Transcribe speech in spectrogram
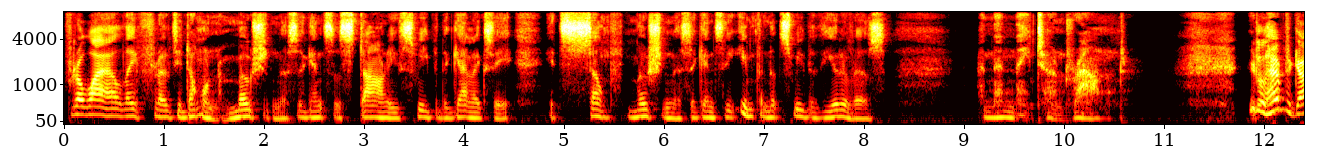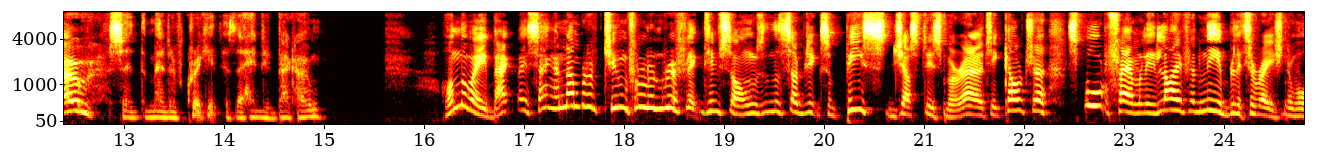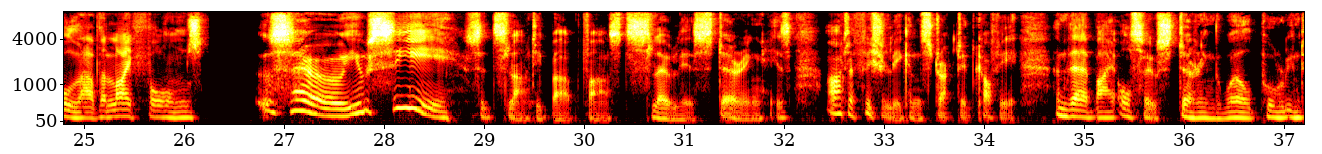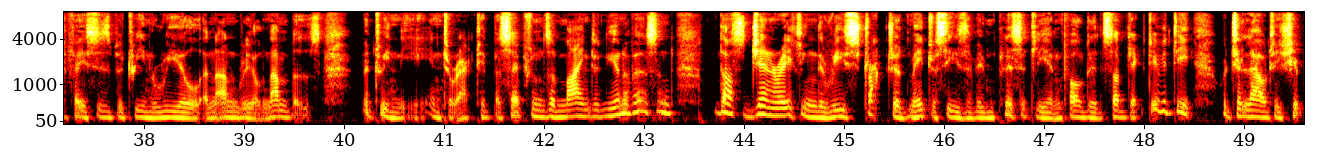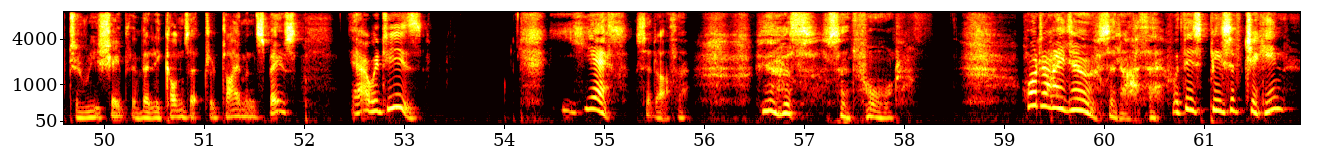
For a while they floated on, motionless against the starry sweep of the galaxy, itself motionless against the infinite sweep of the universe. And then they turned round. It'll have to go, said the men of Krikkit as they headed back home. On the way back, they sang a number of tuneful and reflective songs on the subjects of peace, justice, morality, culture, sport, family, life, and the obliteration of all other life forms. So, you see, said Slartibartfast, slowly stirring his artificially constructed coffee, and thereby also stirring the whirlpool interfaces between real and unreal numbers, between the interactive perceptions of mind and universe, and thus generating the restructured matrices of implicitly enfolded subjectivity which allowed his ship to reshape the very concept of time and space. How it is, Yes, said Arthur. Yes, said Ford. What do I do, said Arthur, with this piece of chicken?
